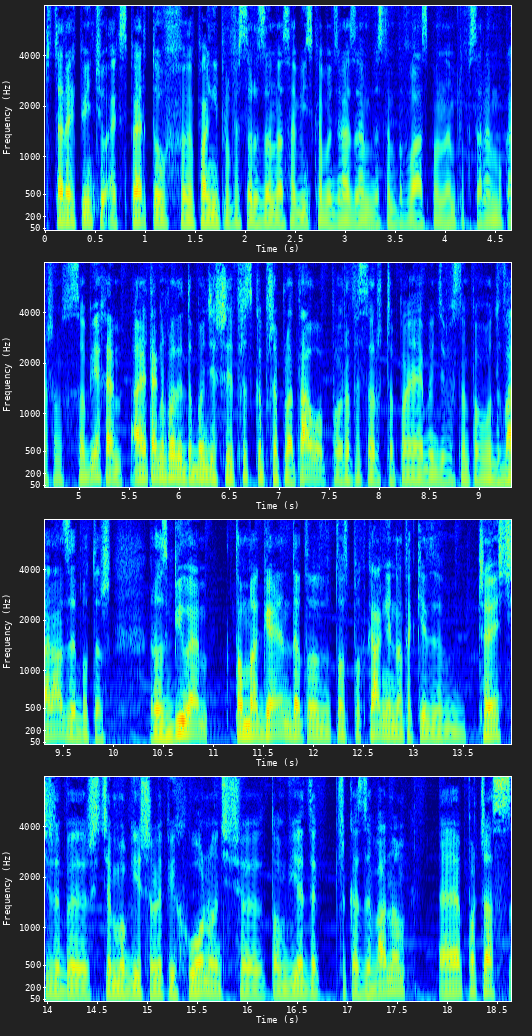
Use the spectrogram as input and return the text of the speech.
czterech, pięciu ekspertów. Pani profesor Zona Sawińska będzie razem występowała z panem profesorem Łukaszem Sobiechem, ale tak naprawdę to będzie się wszystko przeplatało. Profesor Szczepania będzie występował dwa razy, bo też rozbiłem tą agendę, to, to spotkanie na takie części, żebyście mogli jeszcze lepiej chłonąć e, tą wiedzę przekazywaną e, podczas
